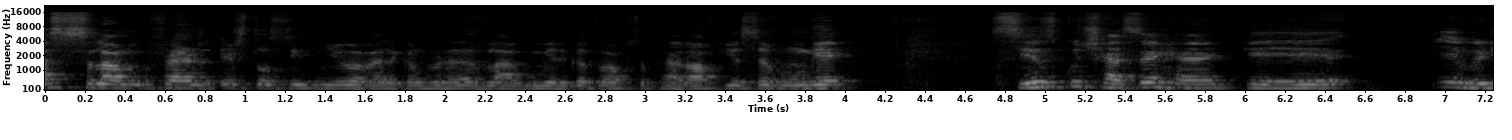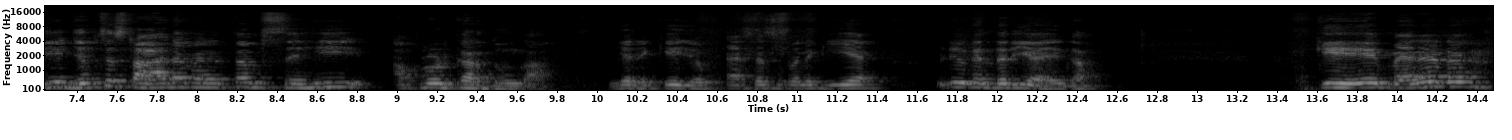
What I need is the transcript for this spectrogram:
अस्सलाम friends it's to you welcome to another vlog उम्मीद करता हूँ आप सब खैर ऑफ़िस से होंगे सीन्स कुछ ऐसे हैं कि ये वीडियो जब से स्टार्ट है, मैंने तब से ही अपलोड कर दूँगा। यानी कि जो ऐसे ऐसे मैंने किया है वीडियो के अंदर ही आएगा। कि मैंने ना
